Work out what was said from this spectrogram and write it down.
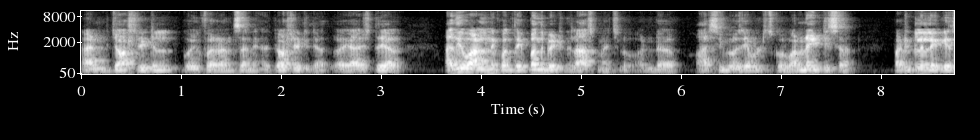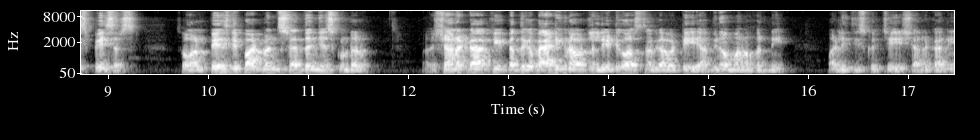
and Josh Little going for runs అని. జాష్ లిటిల్ కాదు యాష్ దయాల్ అది వాళ్ళని కొంత ఇబ్బంది పెట్టింది లాస్ట్ మ్యాచ్లో and RCB was able to score one ninety seven particularly against pacers so వాళ్ళు పేస్ డిపార్ట్మెంట్ శ్రద్ధం చేసుకుంటారు. షనకాకి పెద్దగా బ్యాటింగ్ రావట్లేదు లేట్గా వస్తున్నారు కాబట్టి అభినవ్ మనోహర్ని మళ్ళీ తీసుకొచ్చి షనకాని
